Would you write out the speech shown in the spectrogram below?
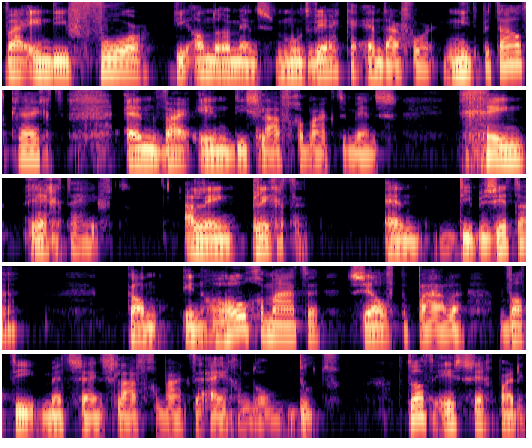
Waarin die voor die andere mens moet werken en daarvoor niet betaald krijgt. En waarin die slaafgemaakte mens geen rechten heeft, alleen plichten. En die bezitter kan in hoge mate zelf bepalen wat hij met zijn slaafgemaakte eigendom doet. Dat is zeg maar de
